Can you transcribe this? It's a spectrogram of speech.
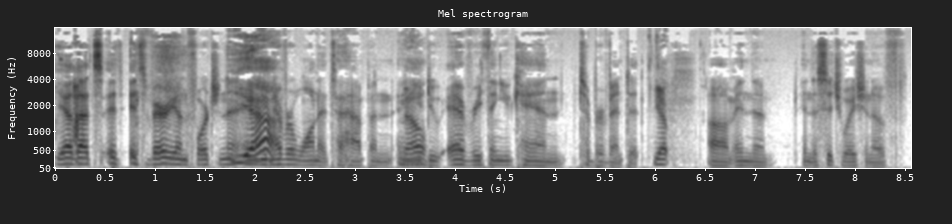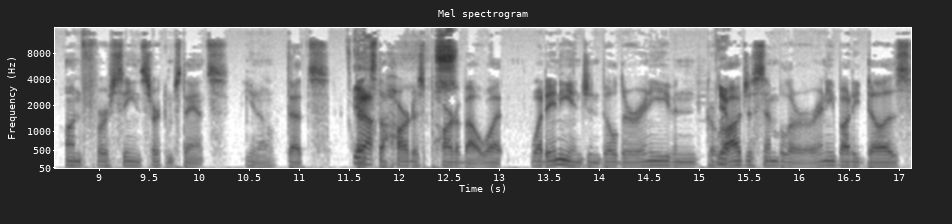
yeah, that's it, it's very unfortunate. and Yeah. you never want it to happen, and No. you do everything you can to prevent it. Yep. Um, in the in the situation of unforeseen circumstance, you know, that's Yeah. that's the hardest part about what what any engine builder or any even garage assembler or anybody does.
